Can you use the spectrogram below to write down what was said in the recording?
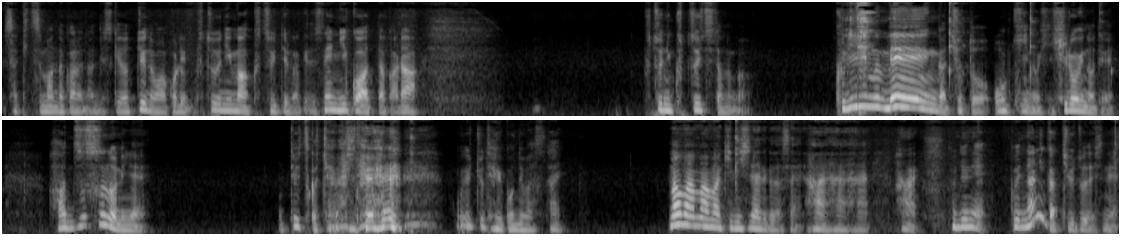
さっきつまんだからなんですけどっていうのはこれ普通にまあくっついてるわけですね。2個あったから。普通にくっついてたのがクリームメーンがちょっと大きいの広いので外すのにね手使っちゃいまして。これちょっとへこんでます。はい。まあまあまあまあ気にしないでください。はいはいはい。はい。それでねこれ何かっていうとですね。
